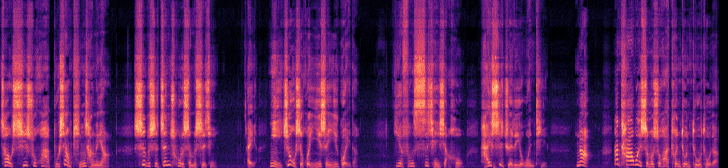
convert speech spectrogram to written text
赵熙说话不像平常那样，是不是真出了什么事情？哎呀，你就是会疑神疑鬼的。叶枫思前想后，还是觉得有问题。那那他为什么说话吞吞吐吐的，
